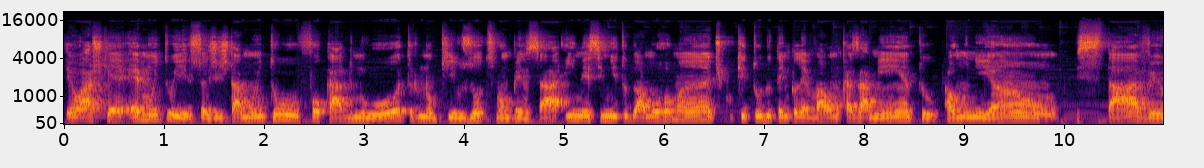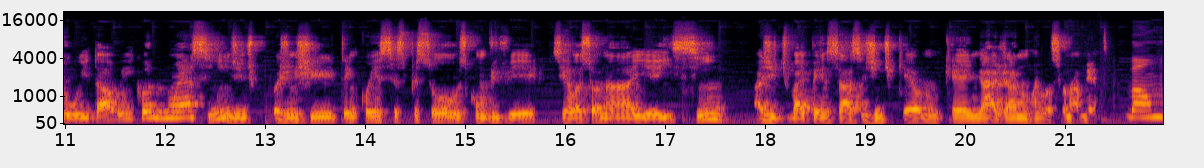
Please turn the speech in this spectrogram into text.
eu acho que é, é muito isso. A gente está muito focado no outro, no que os outros vão pensar, e nesse mito do amor romântico, que tudo tem que levar a um casamento, a uma união estável e tal. E quando não é assim, gente, a gente tem que conhecer as pessoas, conviver, se relacionar. E aí sim a gente vai pensar se a gente quer ou não quer engajar num relacionamento. Bom,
